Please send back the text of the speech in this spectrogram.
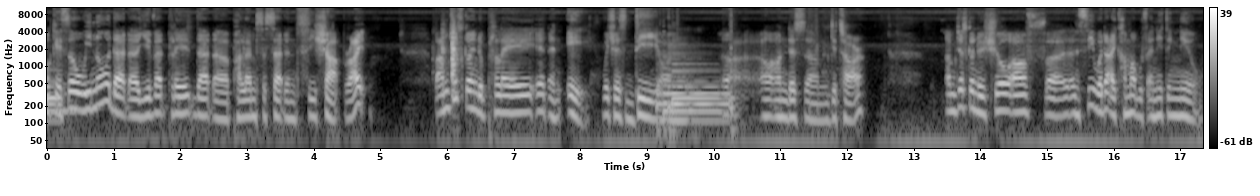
Okay, so we know that uh, Yvette played that uh, palimpsest in C sharp, right? But I'm just going to play it in A, which is D on uh, on this um, guitar. I'm just going to show off uh, and see whether I come up with anything new.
